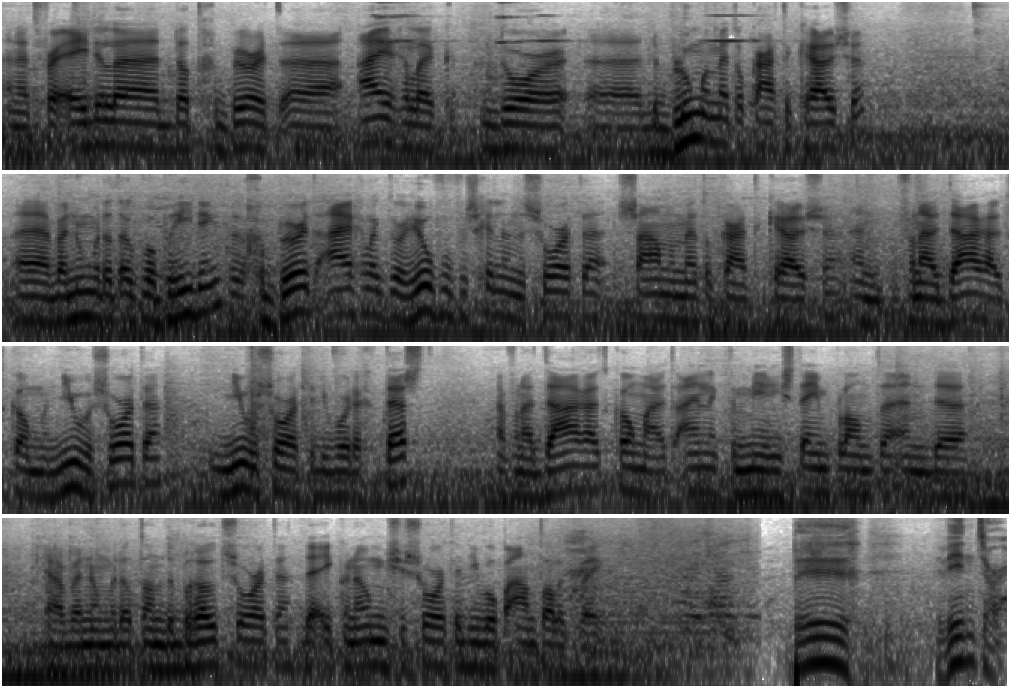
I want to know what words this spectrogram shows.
En het veredelen dat gebeurt uh, eigenlijk door uh, de bloemen met elkaar te kruisen. wij noemen dat ook wel breeding. Dat gebeurt eigenlijk door heel veel verschillende soorten samen met elkaar te kruisen. En vanuit daaruit komen nieuwe soorten. Nieuwe soorten die worden getest. En vanuit daaruit komen uiteindelijk de meristeenplanten en de ja, wij noemen dat dan de broodsoorten, de economische soorten die we op aantallen kweken. Brr, winter.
